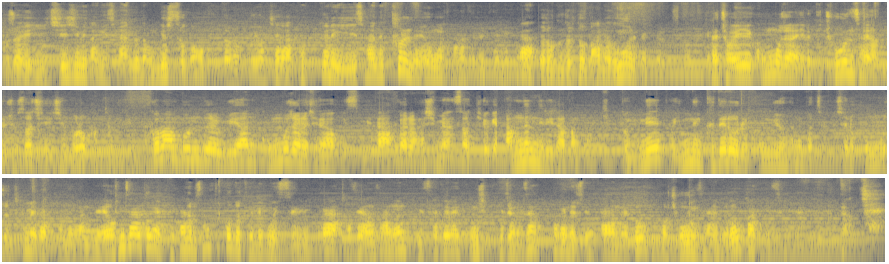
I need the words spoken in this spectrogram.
도저히 이 진심이 담긴 사연을 넘길 수가 없더라고요. 제가 댓글에 이 사연의 풀 내용을 달아드릴 테니까 여러분들도 많은 응원의 댓글 부탁드립니다. 저희 공모전에 이렇게 좋은 사연 주셔서 진심으로 감사드립니다. 그만 분들을 위한 공모전을 진행하 고 있습니다. 그거를 하시면서 기억에 남는 일이라던가 기쁜 일, 더 있는 그대로를 공유하는 것 자체로 공모전 참여가 가능한데요. 심사를 통해 백화점 상품권도 드리고 있으니까 자세한 사항은 인스타그램 공식 계정에서 확인해주세요. 다음에도 더 좋은 사연으로 찾아뵙겠습니다. 뿅차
